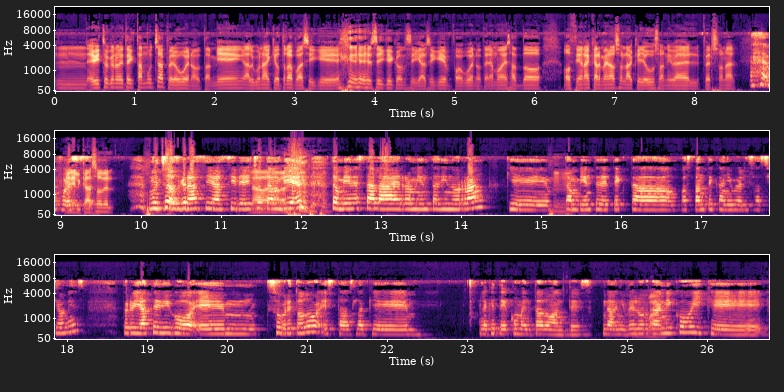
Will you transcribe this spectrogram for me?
mm, he visto que no detecta muchas, pero bueno, también alguna que otra pues sí que sí que consigue. Así que pues bueno, tenemos esas dos opciones que al menos son las que yo uso a nivel personal. pues, en el caso del Muchas gracias. Y de hecho también también está la herramienta DinoRank que también te detecta bastante canibalizaciones. Pero ya te digo, em, sobre todo esta es la que, la que te he comentado antes, a nivel orgánico y que,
